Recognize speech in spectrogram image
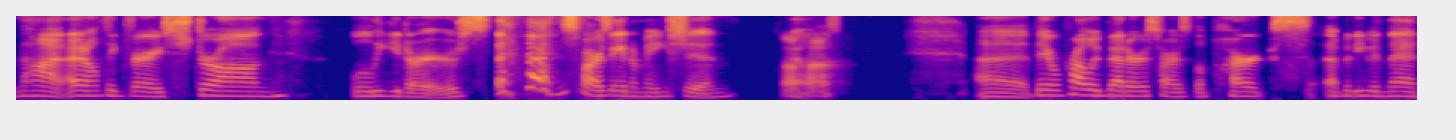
not I don't think very strong leaders as far as animation. Uh huh. Uh, they were probably better as far as the parks, uh, but even then,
